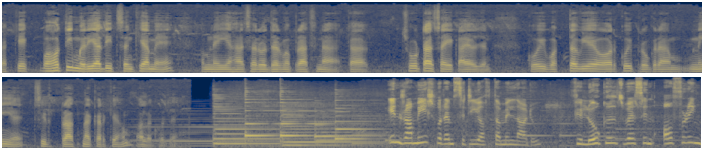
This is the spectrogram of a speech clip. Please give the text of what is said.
रख के बहुत ही मर्यादित संख्या में हमने यहाँ सर्वधर्म प्रार्थना का छोटा सा एक आयोजन कोई वक्तव्य और कोई प्रोग्राम नहीं है सिर्फ़ प्रार्थना करके हम अलग हो जाएँगे In Rameshwaram city of Tamil Nadu, few locals were seen offering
